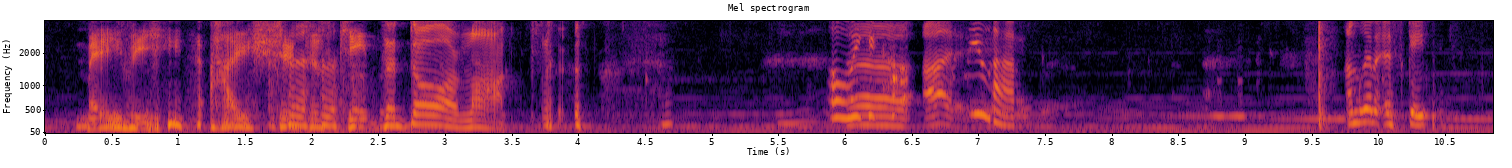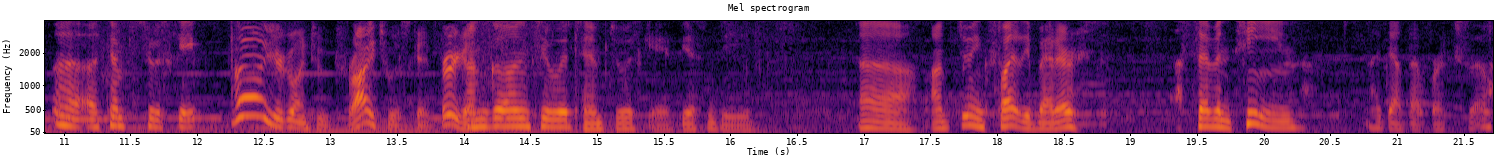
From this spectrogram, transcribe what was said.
Maybe I should just keep the door locked. Oh, we could Uh, call I, it. I'm gonna escape. Uh, attempt to escape. Oh, you're going to try to escape. Very good. I'm going to attempt to escape. Yes, indeed. Uh, I'm doing slightly better. A 17. I doubt that works though.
